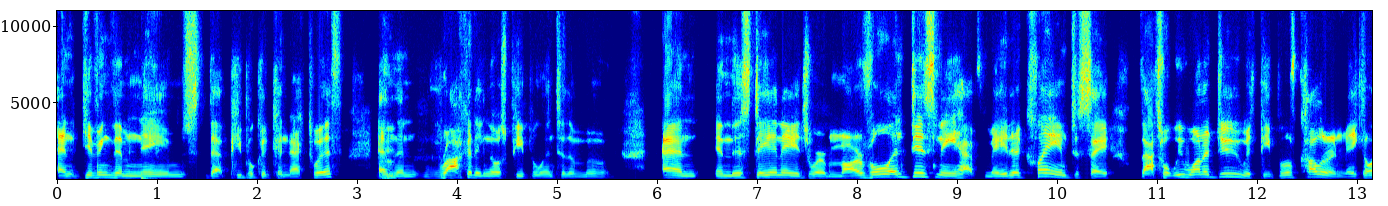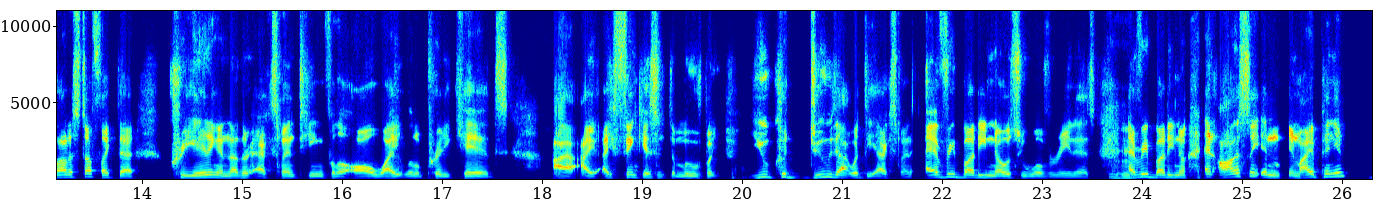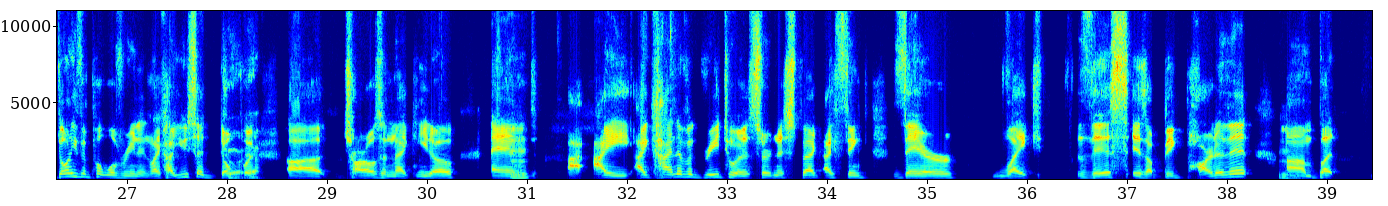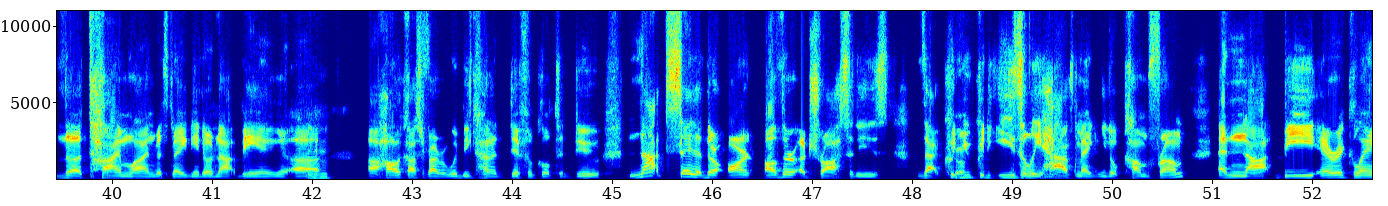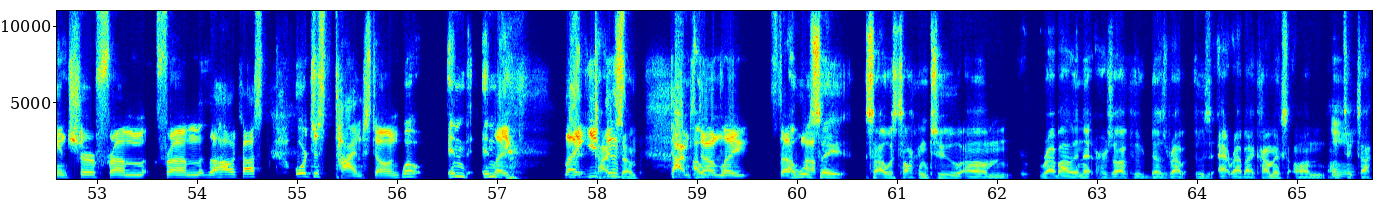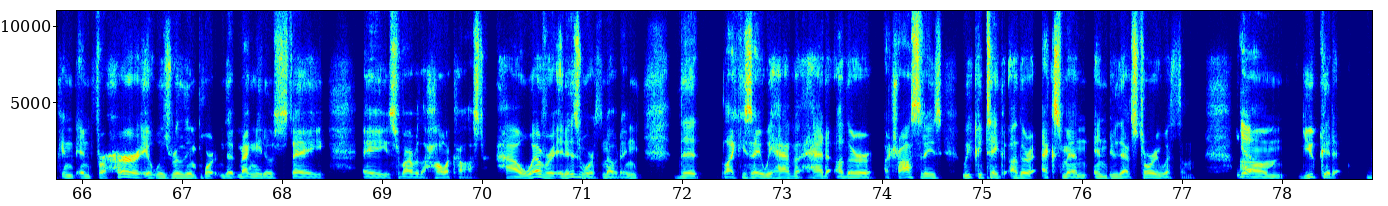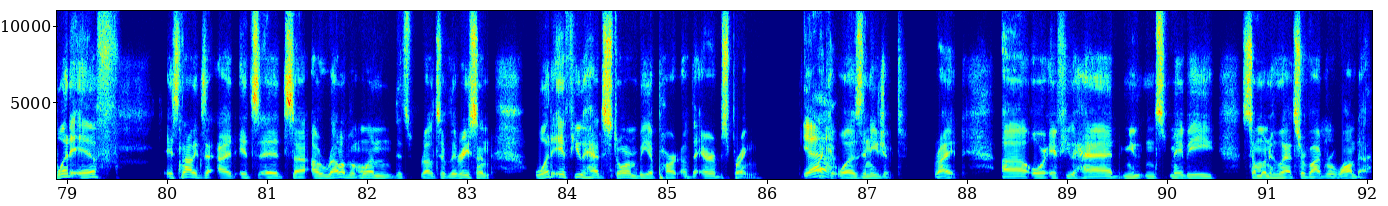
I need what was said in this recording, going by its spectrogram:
and giving them names that people could connect with and mm-hmm. then rocketing those people into the moon. And in this day and age where Marvel and Disney have made a claim to say that's what we want to do with people of color and make a lot of stuff like that, creating another X-Men team full of all white little pretty kids I, I, I think isn't the move, but you could do that with the X Men. Everybody knows who Wolverine is. Mhm. Everybody know, and honestly, in in my opinion, don't even put Wolverine in. Like how you said, don't Sure, put yeah. uh, Charles and Magneto. And Mm-hmm. I, I I kind of agree to a certain aspect. I think they're like this is a big part of it, Mhm. um, but the timeline with Magneto not being uh, Mhm. A Holocaust survivor would be kind of difficult to do. Not to say that there aren't other atrocities that could Sure. you could easily have Magneto come from and not be Erik Lehnsherr from from the Holocaust or just Time Stone. Well, in in Like like you time just zone. Time I Stone like stuff. I will uh, say, so I was talking to um, Rabbi Lynette Herzog, who does who's at Rabbi Comics on on Mhm. TikTok, and, and for her, it was really important that Magneto stay a survivor of the Holocaust. However, it is worth noting that, like you say, we have had other atrocities. We could take other X Men and do that story with them. Yeah. Um, you could. What if? It's not exact. It's it's a, a relevant one that's relatively recent. What if you had Storm be a part of the Arab Spring? yeah. like it was in Egypt, right? Uh, or if you had mutants, maybe someone who had survived Rwanda,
